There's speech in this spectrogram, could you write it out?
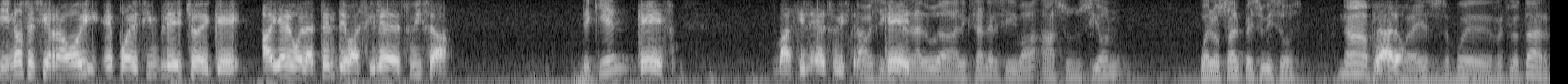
si no se cierra hoy es por el simple hecho de que hay algo latente Basilea de Suiza. ¿De quién? ¿Qué es? Basilea de Suiza. A ver si que ¿Qué está es? en la duda Alexander si va a Asunción o a los Alpes suizos. No, porque Claro. por ahí eso se puede reflotar.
